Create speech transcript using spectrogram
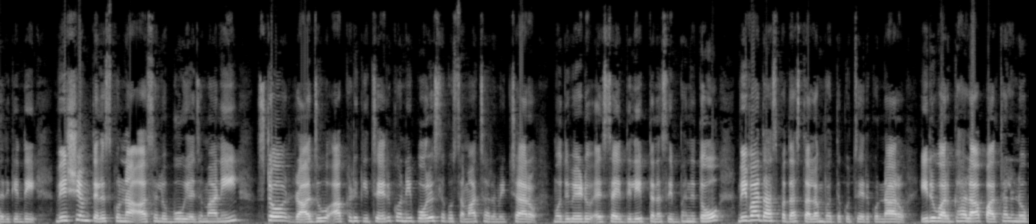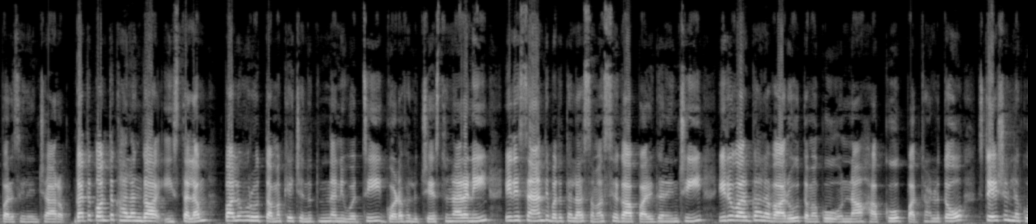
జరిగింది. విషయం తెలుసుకున్న అసలు భూ యజమాని స్టోర్ రాజు అక్కడికి చేరుకొని పోలీసులకు సమాచారం ఇచ్చారు. ముదివేడు ఎస్ఐ దిలీప్ తన సిబ్బందితో వివాదాస్పద స్థలం వద్దకు చేరుకున్నారు. ఇరు వర్గాల పత్రాలను పరిశీలించారు. గత కొంతకాలంగా ఈ స్థలం పలువురు తమకే చెందుతుందని వచ్చి గొడవలు చేస్తున్నారని ఇది శాంతి భద్రతల సమస్యగా పరిగణించి ఇరు వర్గాల వారు తమకు ఉన్న హక్కు పత్రాలతో స్టేషన్లకు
